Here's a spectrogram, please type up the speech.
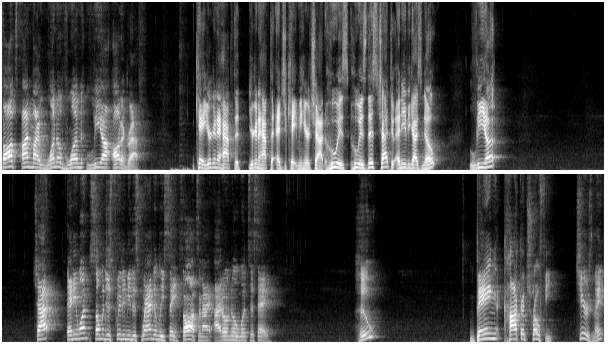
Thoughts on my one of one Leah autograph? Okay, you're gonna have to you're gonna have to educate me here, chat. Who is who is this chat? Do any of you guys know? Leah. Chat? Anyone? Someone just tweeted me this randomly saying thoughts, and I, I don't know what to say. Who? Bang Kaka Trophy. Cheers, mate.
